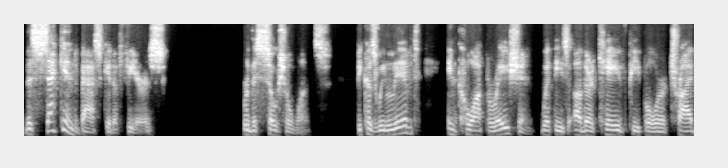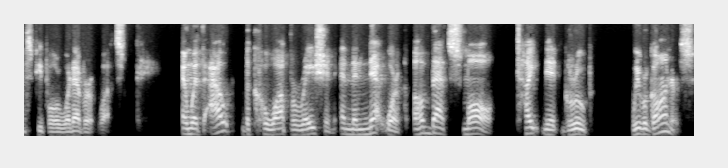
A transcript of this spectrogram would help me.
The second basket of fears were the social ones because we lived in cooperation with these other cave people or tribes people or whatever it was. And without the cooperation and the network of that small, tight knit group, we were goners.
